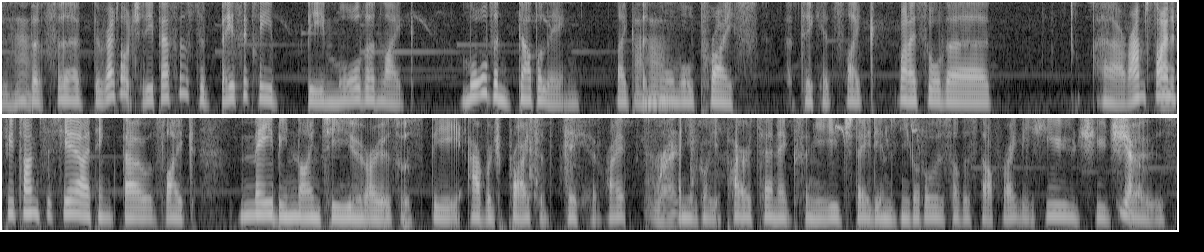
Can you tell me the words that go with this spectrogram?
Mhm. But for the Red Hot Chili Peppers to basically be more than like more than doubling like the Mhm. normal price of tickets. Like when I saw the uh, Rammstein a few times this year, I think that was like maybe 90 euros was the average price of the ticket, right? right. And you've got your pyrotechnics and your huge stadiums and you've got all this other stuff, right? The huge, huge Yeah. shows.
